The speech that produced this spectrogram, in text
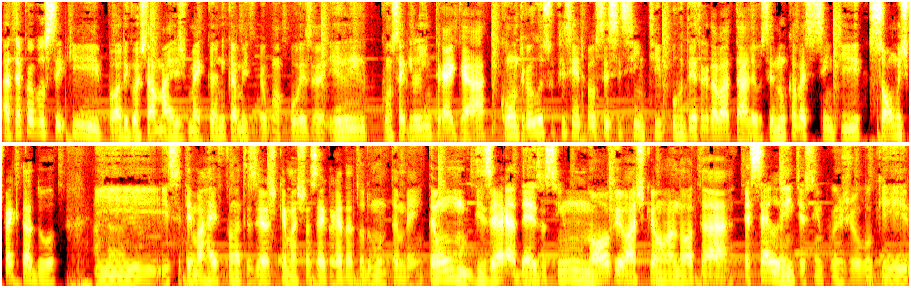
até para você que pode gostar mais mecanicamente de alguma coisa, ele consegue lhe entregar controle o suficiente para você se sentir por dentro da batalha. Você nunca vai se sentir só um espectador. E esse tema High Fantasy eu acho que é mais fácil agradar todo mundo também. Então, de 0 a 10, assim, um 9 eu acho que é uma nota excelente, assim, para um jogo que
